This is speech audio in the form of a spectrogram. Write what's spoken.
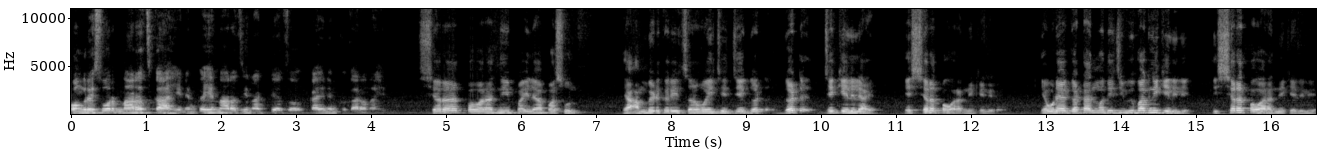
काँग्रेसवर नाराज का आहे? नेमकं हे नाराजी नाट्याचं काय नेमकं कारण आहे? शरद पवारांनी पहिल्यापासून ह्या आंबेडकरी चळवळीचे जे गट गट जे केलेले आहेत हे शरद पवारांनी केलेले आहे एवढ्या गटांमध्ये जी विभागणी केलेली आहे ती शरद पवारांनी केलेली आहे.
